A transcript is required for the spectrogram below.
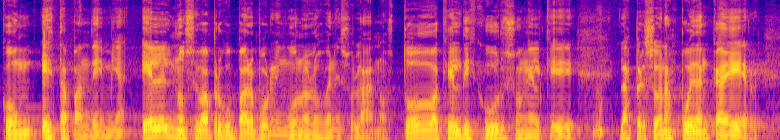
con esta pandemia. Él no se va a preocupar por ninguno de los venezolanos. Todo aquel discurso en el que las personas puedan caer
